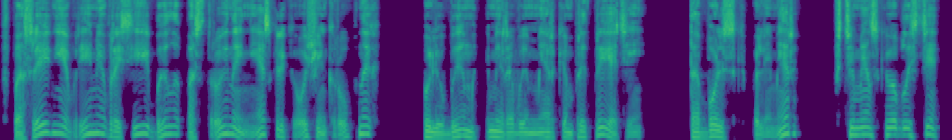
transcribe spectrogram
В последнее время в России было построено несколько очень крупных по любым мировым меркам предприятий. Тобольск полимер в Тюменской области,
